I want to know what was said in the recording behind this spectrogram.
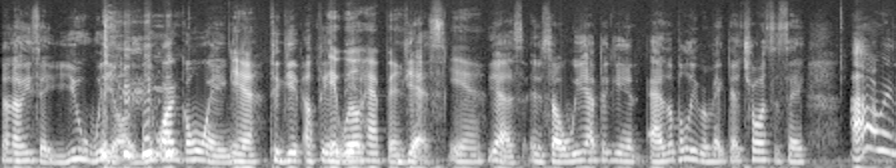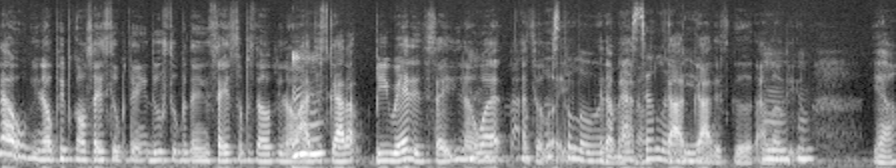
No, no. He said you will. you are going Yeah. to get offended. It will happen. Yes. Yeah. Yes. And so we have to, again, as a believer, make that choice to say, I already know, you know, people going to say stupid things, do stupid things, say stupid stuff. You know, I mm-hmm. just got to be ready to say, you know what? I still Bless love the you. Lord. It don't I matter. still love God, you. God is good. I love you. Mm-hmm. Yeah.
